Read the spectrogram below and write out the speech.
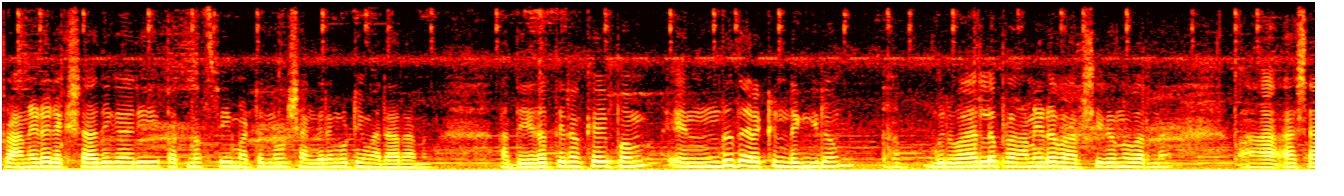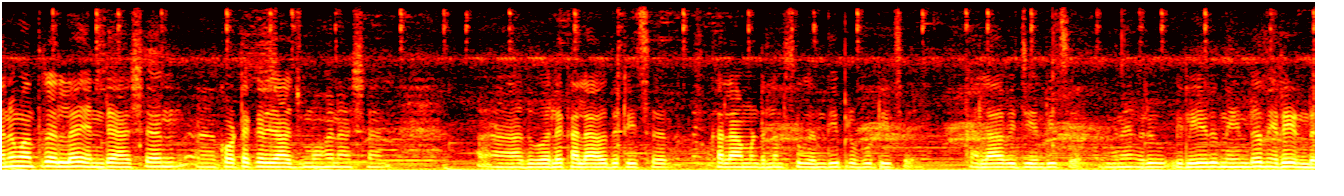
പ്രാണയുടെ രക്ഷാധികാരി പത്മശ്രീ മട്ടന്നൂർ ശങ്കരൻകുട്ടി മരാറാണ്. അദ്ദേഹത്തിനൊക്കെ ഇപ്പം എന്ത് തിരക്കുണ്ടെങ്കിലും ഗുരുവായൂരിലെ പ്രാണയുടെ വാർഷികം എന്ന് പറഞ്ഞാൽ ആശാന് മാത്രമല്ല എന്റെ ആശാൻ കോട്ടക്കര കോട്ടക്കൽ രാജ്മോഹൻ ആശാൻ അതുപോലെ Kalavathi teacher Kalamandalam Sugandhi Prabhu teacher Kalavijayan teacher അങ്ങനെ ഒരു വലിയൊരു നീണ്ട നിരയുണ്ട്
